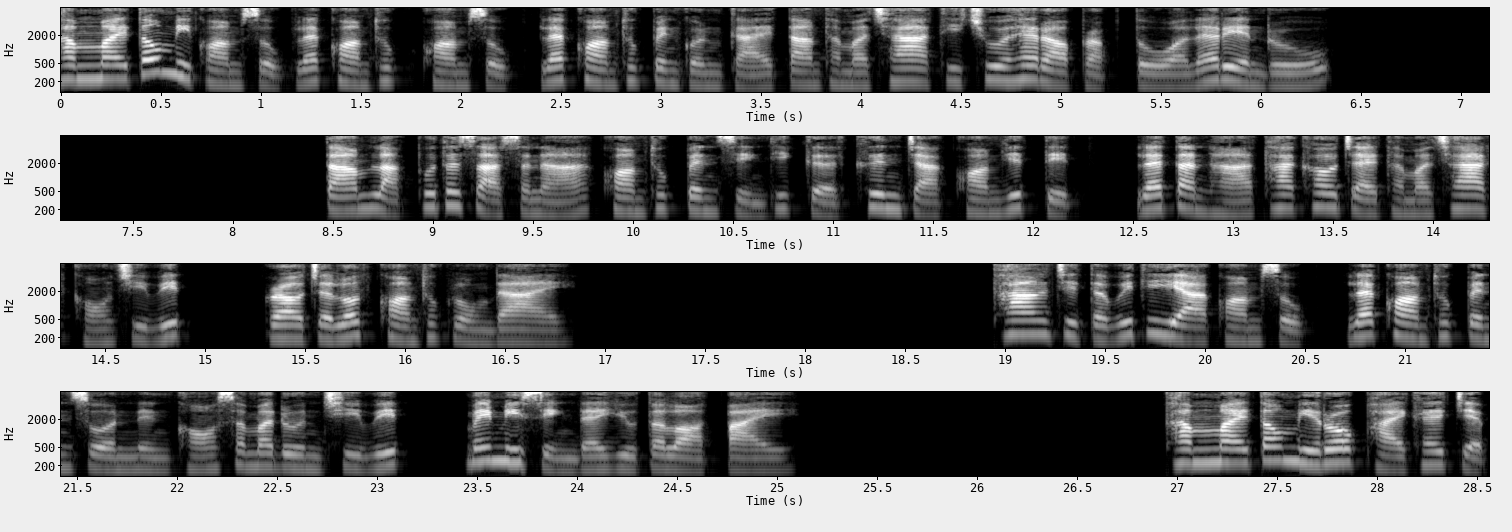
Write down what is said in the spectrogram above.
ทำไมต้องมีความสุขและความทุกข์ความสุข และความทุกข์เป็นนกลไกตามธรรมชาติที่ช่วยให้เราปรับตัวและเรียนรู้ ตามหลักพุทธศาสนาความทุกข์เป็นสิ่งที่เกิดขึ้นจากความยึดติด และตัณหาถ้าเข้าใจธรรมชาติของชีวิต เราจะลดความทุกข์ลงได้ ทางจิตวิทยาความสุข และความทุกข์เป็นส่วนหนึ่งของสมดุลชีวิต ไม่มีสิ่งใดอยู่ตลอดไปทำไมต้องมีโรคภัยไข้เจ็บ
